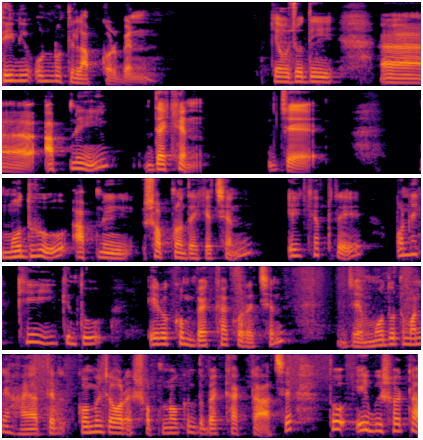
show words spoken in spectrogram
দিনই উন্নতি লাভ করবেন। কেউ যদি আপনি দেখেন যে মধু আপনি স্বপ্ন দেখেছেন, এই ক্ষেত্রে অনেকেই কিন্তু এরকম ব্যাখ্যা করেছেন যে মধুটা মানে হায়াতের কমে যাওয়ার স্বপ্ন কিন্তু ব্যাখ্যা একটা আছে। তো এই বিষয়টা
